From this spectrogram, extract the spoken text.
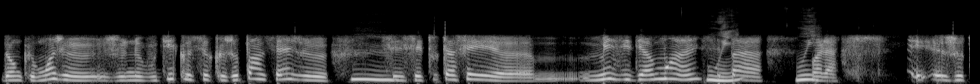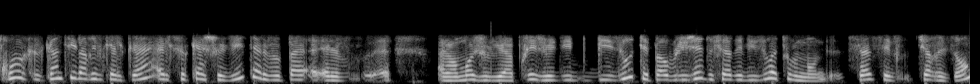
Donc moi, je, je ne vous dis que ce que je pense. Hein, je, Hmm. c'est, tout à fait euh, mes idées à moi. Hein, Oui. pas, Oui. voilà. Et je trouve que quand il arrive quelqu'un, elle se cache vite, elle veut pas. Elle, euh, alors moi, je lui ai appris, je lui ai dit bisous, t'es pas obligé de faire des bisous à tout le monde. Ça, c'est, tu as raison,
